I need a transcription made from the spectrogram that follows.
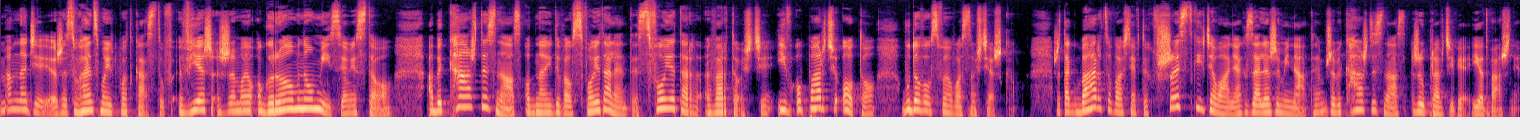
Mam nadzieję, że słuchając moich podcastów, wiesz, że moją ogromną misją jest to, aby każdy z nas odnajdywał swoje talenty, swoje wartości i w oparciu o to budował swoją własną ścieżkę. Że tak bardzo właśnie w tych wszystkich działaniach zależy mi na tym, żeby każdy z nas żył prawdziwie i odważnie.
